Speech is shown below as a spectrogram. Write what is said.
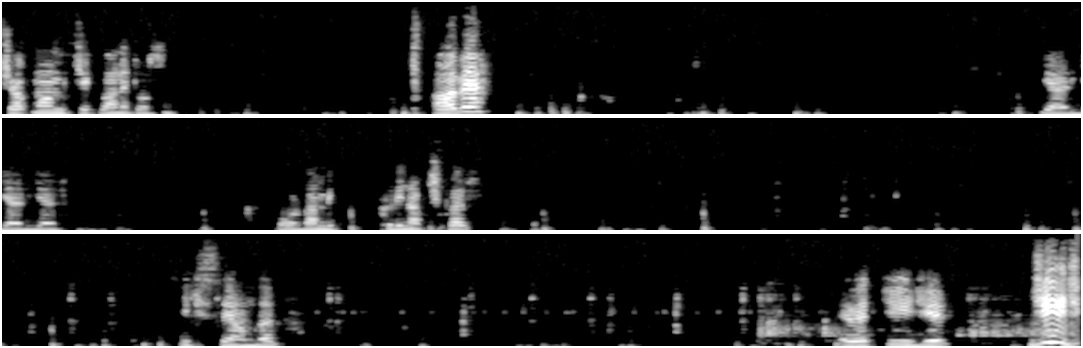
Çakmam bitecek lanet olsun. Abi. Gel gel gel. Oradan bir clean up çıkar. İkisi yandı. Evet GG. GG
